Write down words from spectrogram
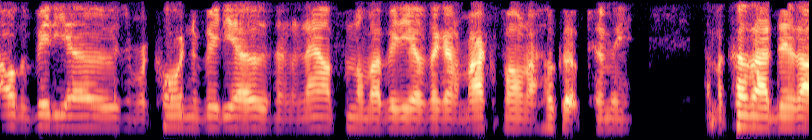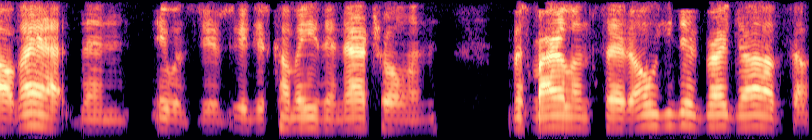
all the videos and recording the videos and announcing on my videos, I got a microphone I hook up to me, and because I did all that, then it was just it just come easy and natural. And Miss Marilyn said, "Oh, you did a great job." So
